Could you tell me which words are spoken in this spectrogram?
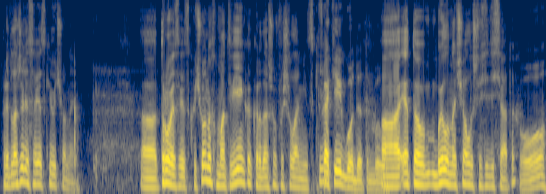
предложили советские ученые. Э, трое советских ученых, Матвеенко, Кардашов и Шеломицкий. В какие годы это было? А, это было начало 60-х. О,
